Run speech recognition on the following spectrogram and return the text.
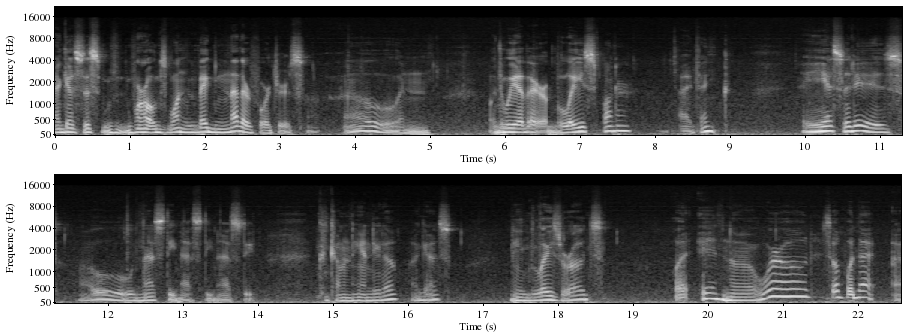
I guess this world's one big nether fortress. Oh, and... What do we have there? A blaze spawner? I think. Yes, it is. Oh, nasty, nasty, nasty. Could come in handy, though, I guess. Need blaze rods. What in the world is up with that? I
